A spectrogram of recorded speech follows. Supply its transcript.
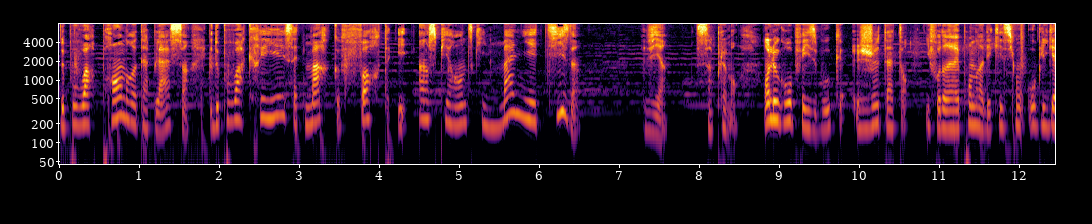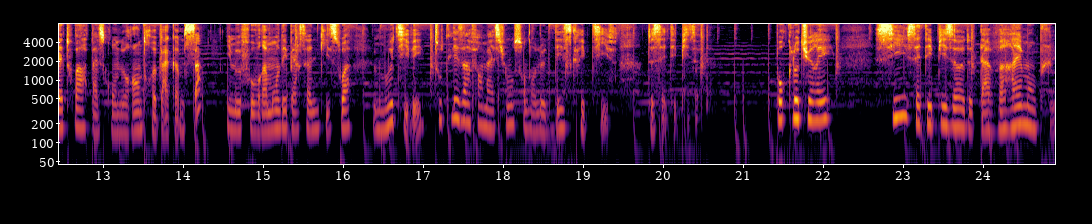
de pouvoir prendre ta place et de pouvoir créer cette marque forte et inspirante qui magnétise, viens simplement. Dans le groupe Facebook, je t'attends. Il faudrait répondre à des questions obligatoires parce qu'on ne rentre pas comme ça. Il me faut vraiment des personnes qui soient motivées. Toutes les informations sont dans le descriptif de cet épisode. Pour clôturer, si cet épisode t'a vraiment plu,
